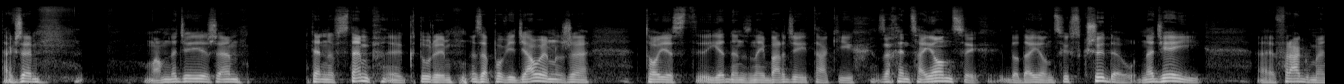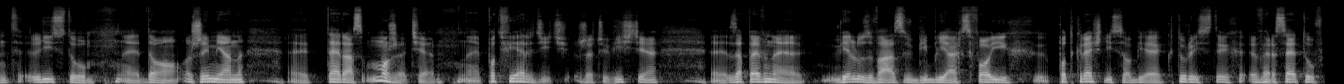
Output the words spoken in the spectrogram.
Także mam nadzieję, że ten wstęp, który zapowiedziałem, że to jest jeden z najbardziej takich zachęcających, dodających skrzydeł, nadziei. E, fragment listu e, do Rzymian. E, teraz możecie potwierdzić rzeczywiście. Zapewne wielu z Was w Bibliach swoich podkreśli sobie któryś z tych wersetów.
